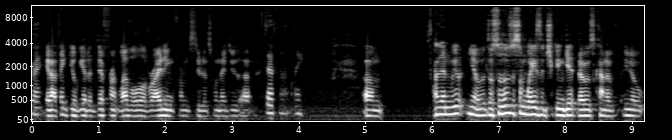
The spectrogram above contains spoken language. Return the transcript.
Right. And I think you'll get a different level of writing from students when they do that. Definitely. Um, and then we, you know, so those are some ways that you can get those kind of, you know,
